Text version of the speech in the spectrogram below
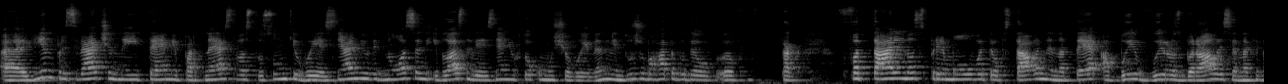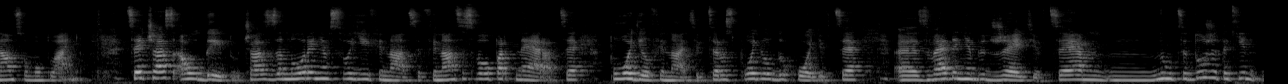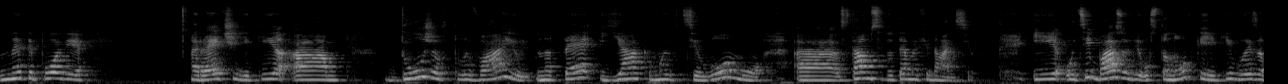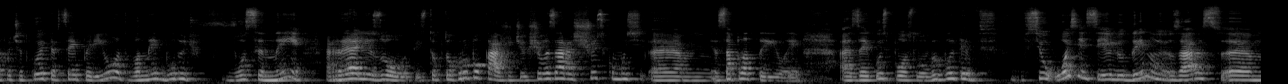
Е, він присвячений темі партнерства, стосунків, вияснянню відносин і власне вияснянню, хто кому що винен. Він дуже багато буде е, так. Фатально спрямовувати обставини на те, аби ви розбиралися на фінансовому плані. Це час аудиту, час занурення в свої фінанси, фінанси свого партнера, це поділ фінансів, це розподіл доходів, це е, зведення бюджетів, це, ну, це дуже такі нетипові речі, які. А, Дуже впливають на те, як ми в цілому е, ставимося до теми фінансів. І оці базові установки, які ви започаткуєте в цей період, вони будуть восени реалізовуватись. Тобто, грубо кажучи, якщо ви зараз щось комусь е, заплатили е, за якусь послугу, ви будете всю осінь з цією людиною зараз е,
